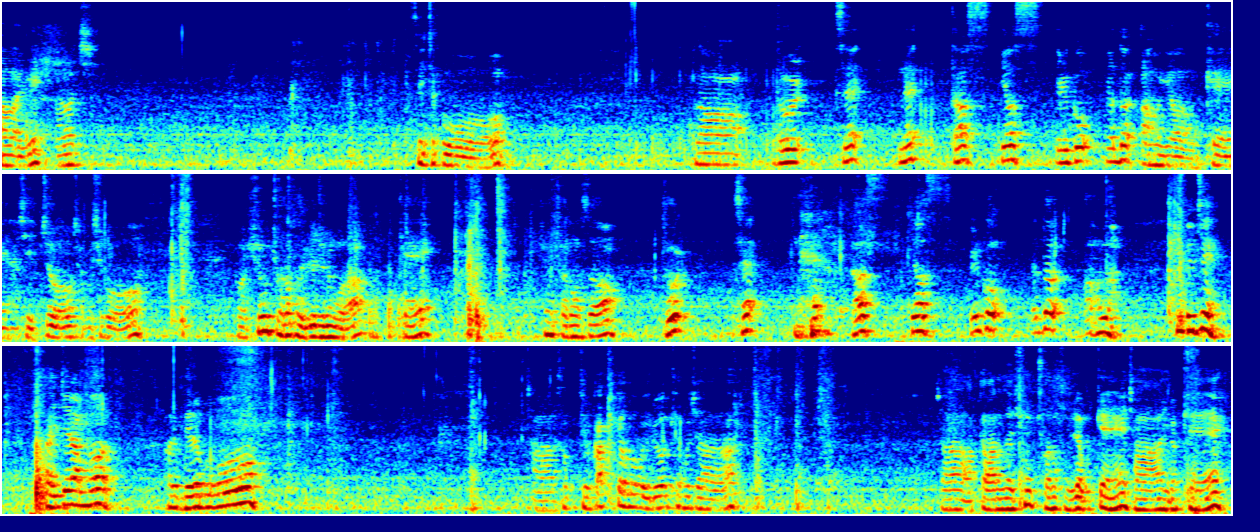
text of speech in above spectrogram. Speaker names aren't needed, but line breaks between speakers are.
여기 그렇지. 세이차 보고. 하나 둘셋넷 다섯 여섯 일곱 여덟 아홉 야 오케이. 다시 있죠. 잡으시고. 어, 흉 조동사 늘려주는 거야. 오케이. 흉 조동사 둘셋넷 다섯 여섯 일곱 여덟 아홉 야 힘들지? 자 이제 한번 가볍게 내려보고 자, 석 뒤로 깎여보고 이렇게 해보자. 자, 아까 말한 대로 흉 주워서 돌려볼게. 자, 이렇게.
